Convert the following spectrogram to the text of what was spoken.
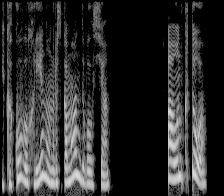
И какого хрена он раскомандовался? «А он кто?»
